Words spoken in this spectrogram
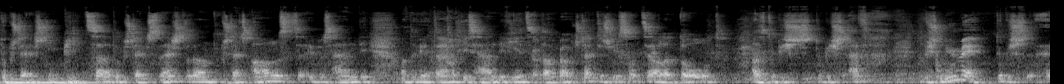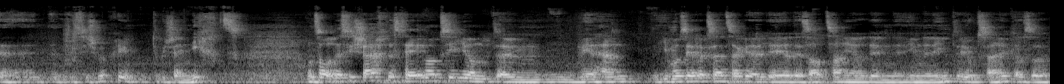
du bestellst deine Pizza, du bestellst das Restaurant, du bestellst alles über das Handy und dann wird einfach dein Handy 14 Tage abgestellt. Das ist wie sozialer Tod. Also du bist, du bist einfach, du bist nicht mehr, du bist, äh, das ist wirklich, du bist ein Nichts. Und so, das war echt das Thema gewesen und ähm, wir haben, ich muss ehrlich gesagt sagen, den, den Satz habe ich ja in, in einem Interview gesagt, also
